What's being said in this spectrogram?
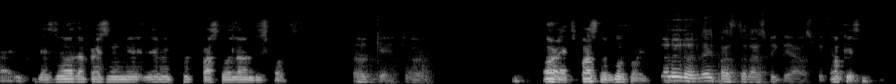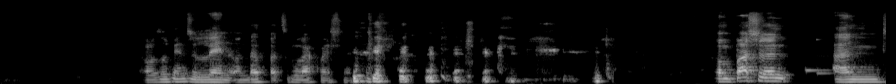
Uh, if there's no other person, let me, let me put Pastor Ola on the spot. Okay, all right. All right, Pastor, go for it. No, no, no, let Pastor Ola speak there, I'll speak. Okay, sir. I was hoping to learn on that particular question. Compassion and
